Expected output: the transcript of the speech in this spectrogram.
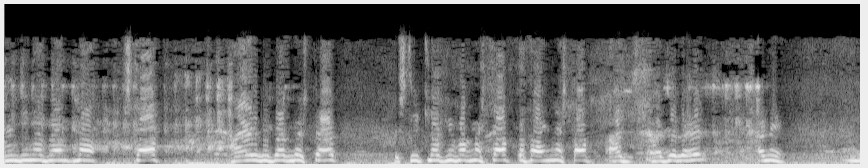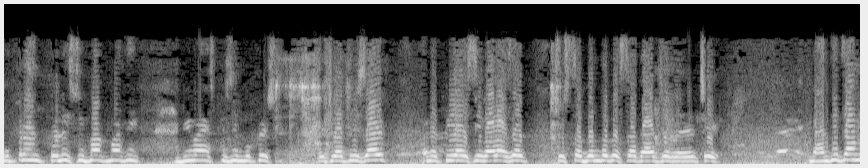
એન્જિનિયર બ્રાન્ચના સ્ટાફ, ફાયર વિભાગના સ્ટાફ, સ્ટ્રીટ લાઇટ વિભાગના સ્ટાફ તથા અન્ય સ્ટાફ હાજ- હાજર રહેલ અને ઉપરાંત પોલીસ વિભાગમાંથી ડીવાયએસપીસી મુકેશ ચૌધરી સાહેબ અને પીઆઈસી વાળા સાહેબ ચુસ્ત બંદોબસ્ત સાથે હાજર રહેલ છે. ગાંધીધામ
